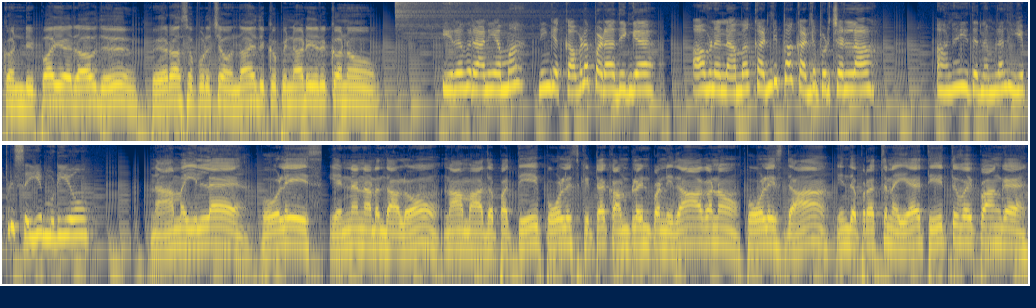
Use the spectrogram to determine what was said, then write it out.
கண்டிப்பா ஏதாவது பேராசை பிடிச்சவன் தான் இதுக்கு பின்னாடி இருக்கணும். இரவு ராணி அம்மா நீங்க கவலைப்படாதீங்க. அவனை நாம கண்டிப்பா கண்டுபிடிச்சிடலாம். ஆனா இதை நம்மளால எப்படி செய்ய முடியும்? நாம இல்லை போலீஸ். என்ன நடந்தாலும் நாம் அதை பற்றி போலீஸ் கிட்ட கம்ப்ளைண்ட் பண்ணி தான் ஆகணும். போலீஸ் தான் இந்த பிரச்சனையை தீர்த்து வைப்பாங்க.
